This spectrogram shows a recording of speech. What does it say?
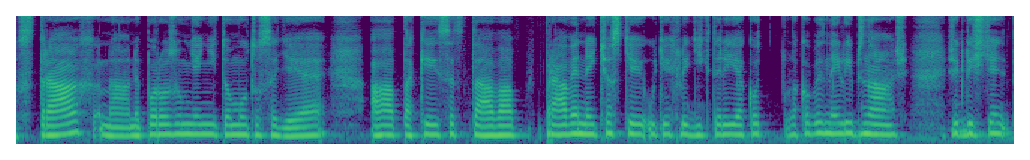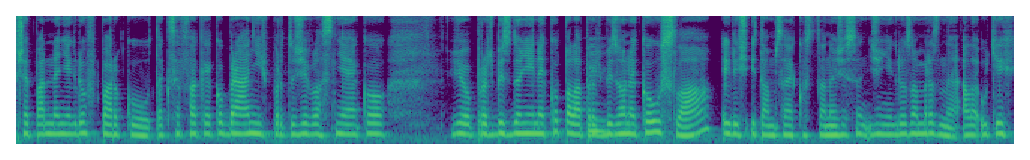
strach, na neporozumění tomu, co se děje. A taky se stává právě nejčastěji u těch lidí, který jako, jakoby nejlíp znáš, že když tě přepadne někdo v parku, tak se fakt jako bráníš, protože vlastně jako že jo, proč bys do něj nekopala, proč bys ho nekousla, i když i tam se jako stane, že, se, že někdo zamrzne, ale u těch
